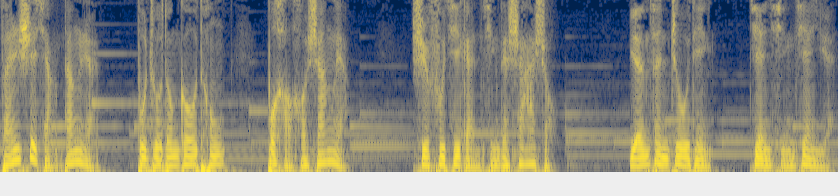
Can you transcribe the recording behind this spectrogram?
凡事想当然，不主动沟通，不好好商量，是夫妻感情的杀手，缘分注定渐行渐远。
